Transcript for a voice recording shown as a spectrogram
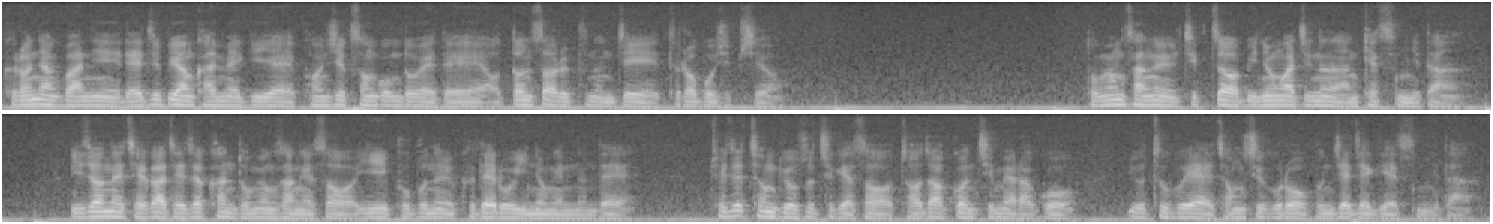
그런 양반이 레즈비언 갈매기의 번식 성공도에 대해 어떤 썰을 푸는지 들어보십시오. 동영상을 직접 인용하지는 않겠습니다. 이전에 제가 제작한 동영상에서 이 부분을 그대로 인용했는데 최재천 교수 측에서 저작권 침해라고 유튜브에 정식으로 문제 제기했습니다.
